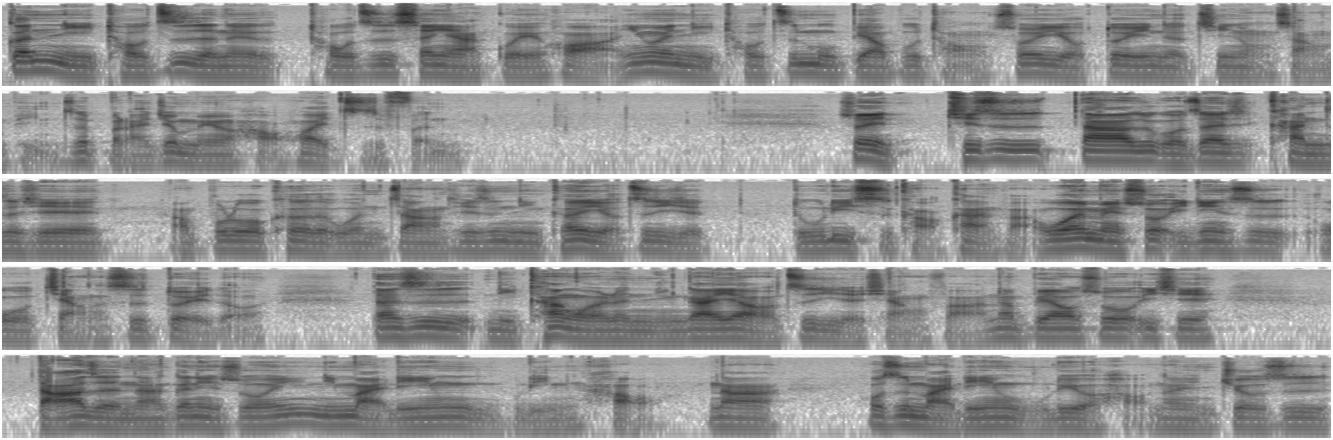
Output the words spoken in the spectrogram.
跟你投资人的投资生涯规划，因为你投资目标不同，所以有对应的金融商品，这本来就没有好坏之分。所以其实大家如果在看这些啊布洛克的文章，其实你可以有自己的独立思考看法。我也没说一定是我讲的是对的，但是你看完了，你应该要有自己的想法。那不要说一些达人啊跟你说，诶、你买零五零好，那或是买零五六好，那你就是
